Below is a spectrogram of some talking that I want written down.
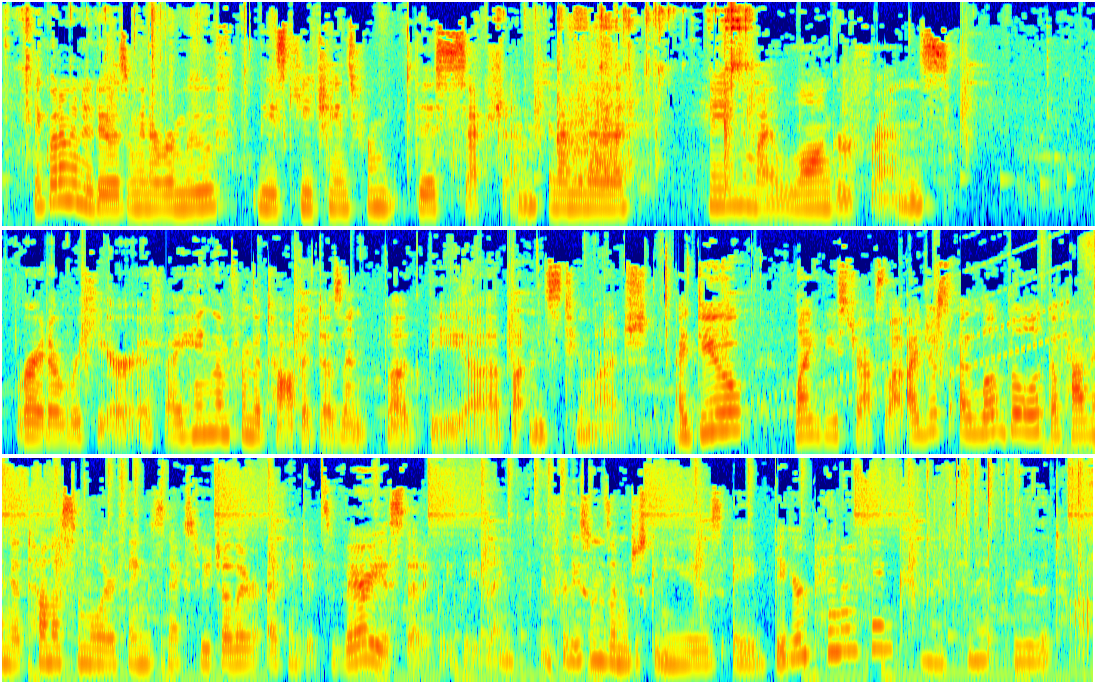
I think what I'm gonna do is I'm gonna remove these keychains from this section and I'm gonna hang my longer friends right over here. If I hang them from the top, it doesn't bug the uh, buttons too much. I do like these straps a lot. I just, I love the look of having a ton of similar things next to each other. I think it's very aesthetically pleasing. And for these ones, I'm just gonna use a bigger pin, I think, and I pin it through the top.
